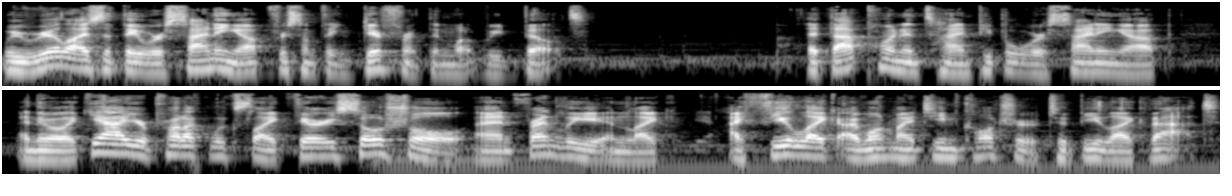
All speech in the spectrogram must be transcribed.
we realized that they were signing up for something different than what we'd built. At that point in time, people were signing up and they were like, yeah, your product looks like very social and friendly. And like, I feel like I want my team culture to be like that.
